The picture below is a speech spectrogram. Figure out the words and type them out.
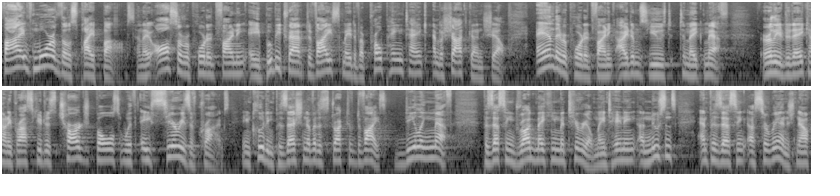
five more of those pipe bombs. And they also reported finding a booby trap device made of a propane tank and a shotgun shell. And they reported finding items used to make meth. Earlier today, county prosecutors charged Bowles with a series of crimes, including possession of a destructive device, dealing meth, possessing drug-making material, maintaining a nuisance, and possessing a syringe. Now,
